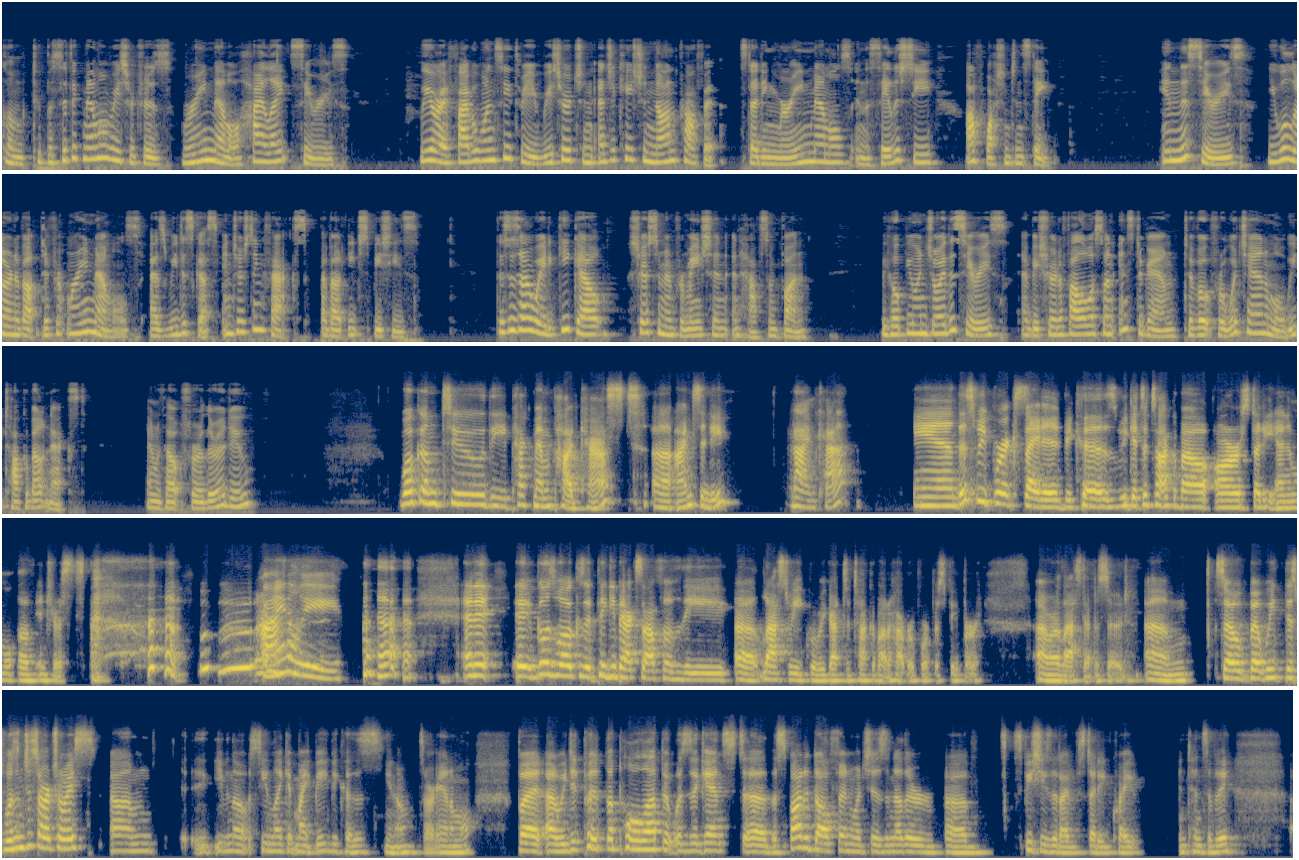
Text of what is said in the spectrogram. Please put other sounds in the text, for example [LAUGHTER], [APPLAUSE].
Welcome to Pacific Mammal Research's Marine Mammal Highlight Series. We are a 501c3 research and education nonprofit studying marine mammals in the Salish Sea off Washington State. In this series, you will learn about different marine mammals as we discuss interesting facts about each species. This is our way to geek out, share some information, and have some fun. We hope you enjoy the series and be sure to follow us on Instagram to vote for which animal we talk about next. And without further ado, welcome to the PacMam podcast. Uh, I'm Cindy. And I'm Kat. And this week we're excited because we get to talk about our study animal of interest. [LAUGHS] Finally. [LAUGHS] and it, it goes well because it piggybacks off of the uh, last week where we got to talk about a harbor porpoise paper, uh, our last episode. Um, so, but we this wasn't just our choice, um, even though it seemed like it might be because you know it's our animal. But uh, we did put the poll up. It was against uh, the spotted dolphin, which is another um, species that I've studied quite intensively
